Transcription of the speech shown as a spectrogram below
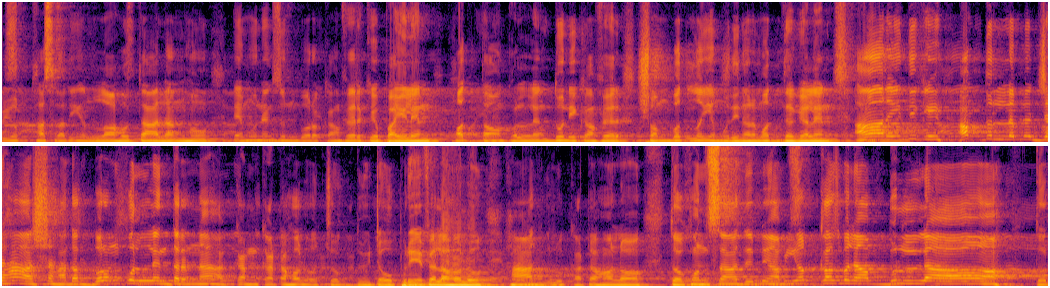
আবি ওয়াক্কাস রাদিয়াল্লাহু এমন একজন বড় কাফেরকে পাইলেন, হত্যাও করলেন, ধনী কাফের, সম্পদ লইয়া মদিনার মধ্যে গেলেন। আর এইদিকে আব্দুল্লাহ ইবনে জাহাজ শাহাদাত বরণ করলেন, তার নাক, কান কাটা হলো, চোখ দুইটা উপরে ফেলা হলো, হাতগুলো কাটা হলো। তখন সাদ ইবনে বলে, আব্দুল্লাহ, তোর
